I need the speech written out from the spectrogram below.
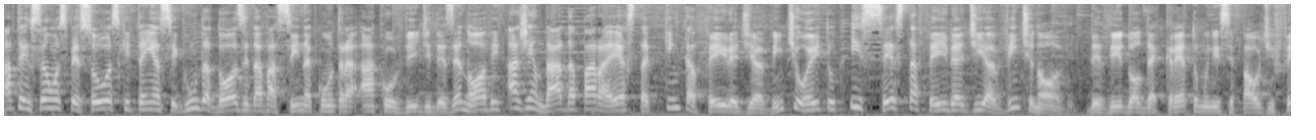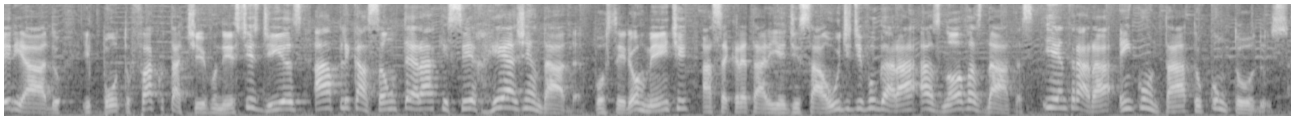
Atenção às pessoas que têm a segunda dose da vacina contra a Covid-19 agendada para esta quinta-feira, dia 28 e sexta-feira, dia 29. Devido ao decreto municipal de feriado e ponto facultativo nestes dias, a aplicação terá que ser reagendada. Posteriormente, a Secretaria de Saúde divulgará as novas datas e entrará em contato com todos.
